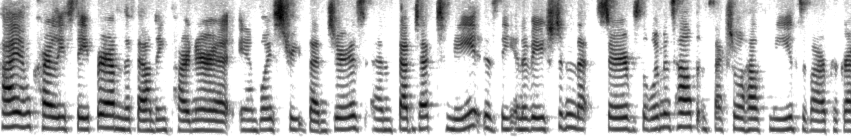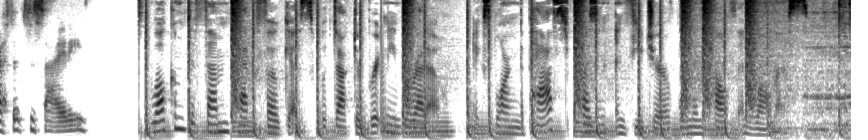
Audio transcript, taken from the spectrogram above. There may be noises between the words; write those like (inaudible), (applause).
Hi, I'm Carli Sapir. I'm the founding partner at Amboy Street Ventures, and Femtech to me is the innovation that serves the women's health and sexual health needs of our progressive society. Welcome to Femtech Focus with Dr. Brittany Barreto, exploring the past, present, and future of women's health and wellness.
